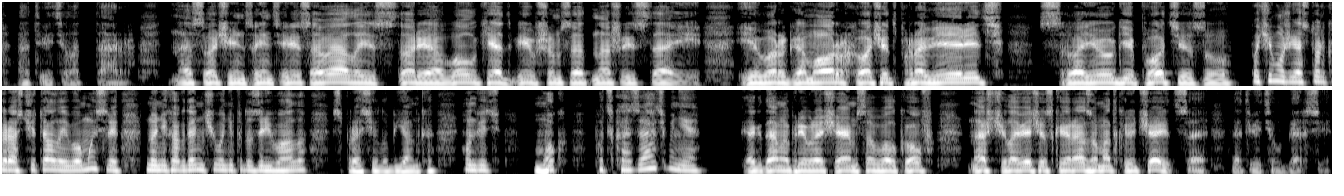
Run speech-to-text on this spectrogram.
— ответил Аттар. «Нас очень заинтересовала история о волке, отбившемся от нашей стаи, и Варгамор хочет проверить свою гипотезу». «Почему же я столько раз читала его мысли, но никогда ничего не подозревала?» — спросила Бьянка. «Он ведь мог подсказать мне». «Когда мы превращаемся в волков, наш человеческий разум отключается», — ответил Берси.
